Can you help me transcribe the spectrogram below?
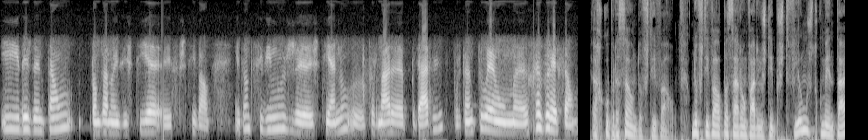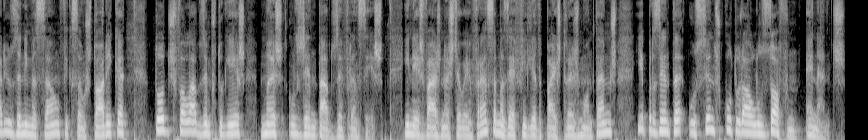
e desde então pronto, já não existia esse festival. Então decidimos eh, este ano eh, tornar a pegar-lhe, portanto é uma resurreição a recuperação do festival. No festival passaram vários tipos de filmes, documentários, animação, ficção histórica, todos falados em português, mas legendados em francês. Inês Vaz nasceu em França, mas é filha de pais transmontanos e apresenta o Centro Cultural Lusófono em Nantes.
